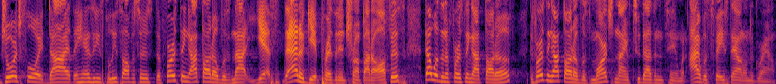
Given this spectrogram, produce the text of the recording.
George Floyd die at the hands of these police officers, the first thing I thought of was not, yes, that'll get President Trump out of office. That wasn't the first thing I thought of. The first thing I thought of was March 9th, 2010, when I was face down on the ground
